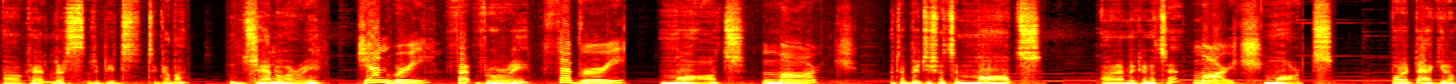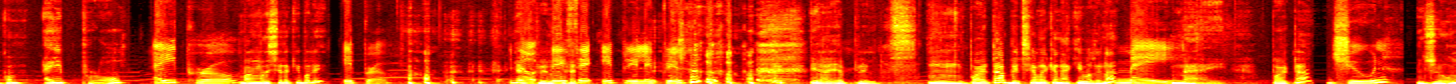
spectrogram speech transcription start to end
okay let's repeat together January January. February February. March March. এটা ব্রিটিশ হচ্ছে মার্চ আর আমেরিকান হচ্ছে March. মার্চ পরেরটা একই রকম এপ্রিল April. বাংলাদেশে এটা কি বলি April. no, April. they say April, April. Yeah April পরেরটা ব্রিটিশ আমেরিকান একই বলে না May. মে পরেরটা June. জুন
